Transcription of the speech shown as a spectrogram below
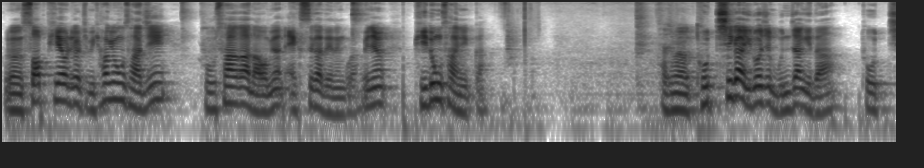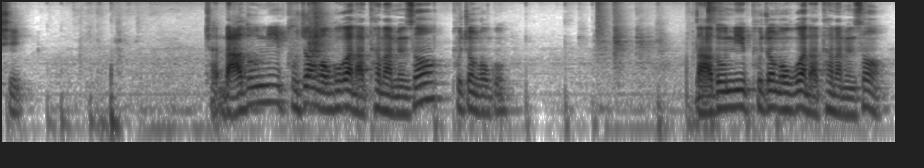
그럼 서피어리얼 지금 형용사지 부사가 나오면 x가 되는 거야. 왜냐면 비동사니까. 다시 말하면 도치가 이루어진 문장이다. 도치. 자 나돈이 부정어구가 나타나면서 부정어구. 나돈이 부정어구가 나타나면서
